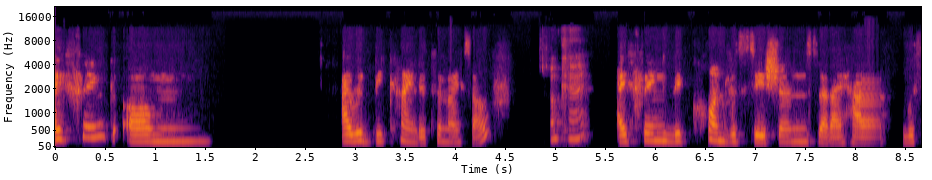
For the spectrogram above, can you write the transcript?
I think um, I would be kinder to myself. Okay. I think the conversations that I had with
